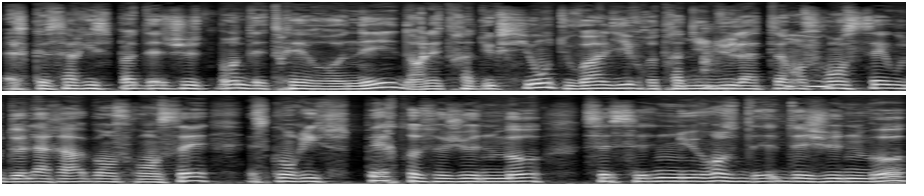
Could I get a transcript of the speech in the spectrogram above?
est-ce que ça risque pas d'être justement d'être erroné dans les traductions? Tu vois un livre traduit du latin en français ou de l'arabe en français, est-ce qu'on risque de perdre ce jeu de mots, ces, ces nuances des, des, jeux de mots,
